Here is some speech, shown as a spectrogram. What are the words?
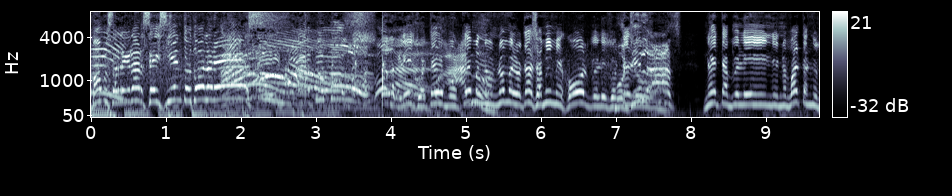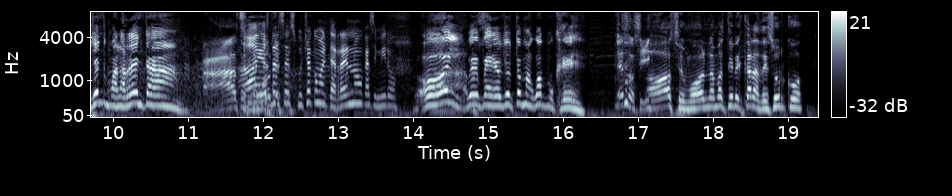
¡Vamos a arreglar 600 dólares! Pelín Sotelo, ¿por qué no, no me lo das a mí mejor, Sotelo? ¡Mochilas! Neta, Pelín, nos faltan 200 para la renta. Ah, Ay, hasta se escucha como el terreno, Casimiro. Ay, güey, pero yo estoy más guapo que él. Eso sí. Oh, Simón, nada más tiene cara de surco.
